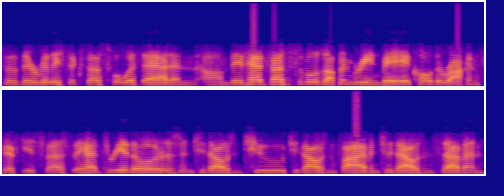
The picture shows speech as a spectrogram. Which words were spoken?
so they're really successful with that, and um, they've had festivals up in Green Bay called the Rockin' Fifties Fest. They had three of those in 2002, 2005, and 2007.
